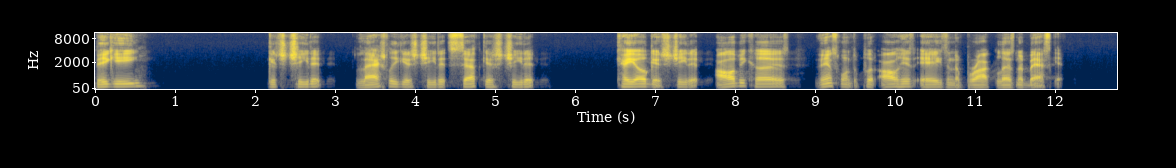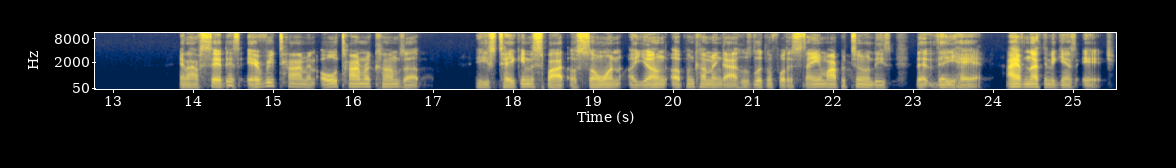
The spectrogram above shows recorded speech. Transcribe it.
Big E gets cheated, Lashley gets cheated, Seth gets cheated, KO gets cheated, all because Vince wanted to put all his eggs in the Brock Lesnar basket. And I've said this every time an old-timer comes up, he's taking the spot of someone a young up-and-coming guy who's looking for the same opportunities that they had. I have nothing against Edge.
